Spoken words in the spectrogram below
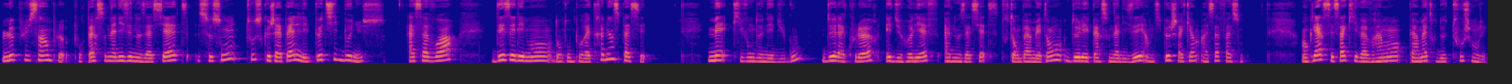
le plus simple pour personnaliser nos assiettes, ce sont tout ce que j'appelle les petits bonus, à savoir des éléments dont on pourrait très bien se passer, mais qui vont donner du goût, de la couleur et du relief à nos assiettes, tout en permettant de les personnaliser un petit peu chacun à sa façon. En clair, c'est ça qui va vraiment permettre de tout changer.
